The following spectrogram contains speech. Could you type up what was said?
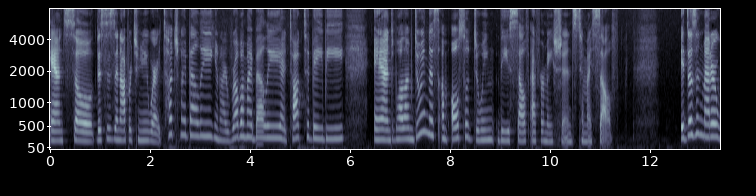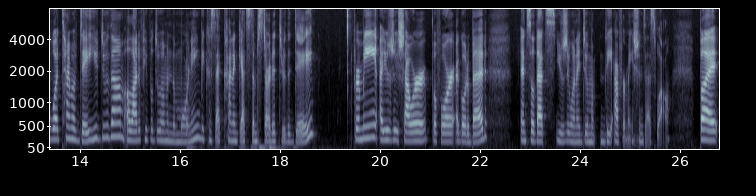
And so this is an opportunity where I touch my belly, you know, I rub on my belly, I talk to baby. And while I'm doing this, I'm also doing these self affirmations to myself it doesn't matter what time of day you do them. A lot of people do them in the morning because that kind of gets them started through the day. For me, I usually shower before I go to bed. And so that's usually when I do the affirmations as well. But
